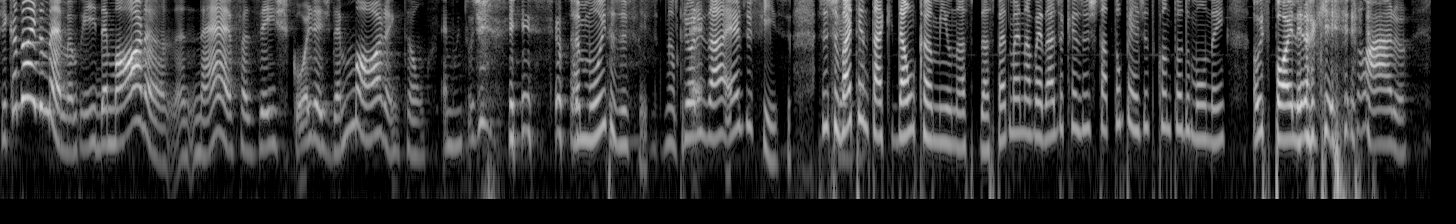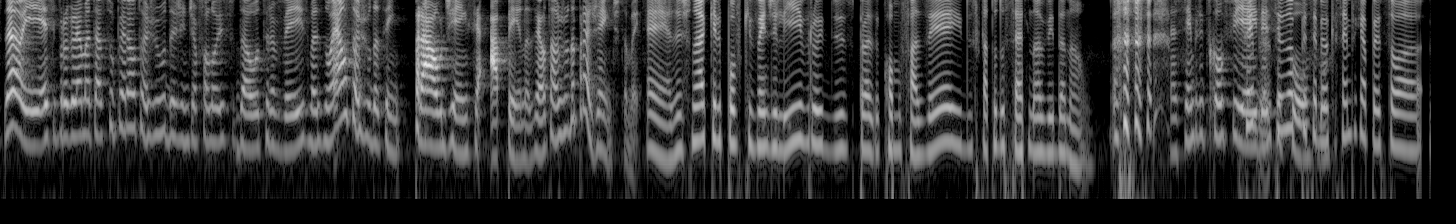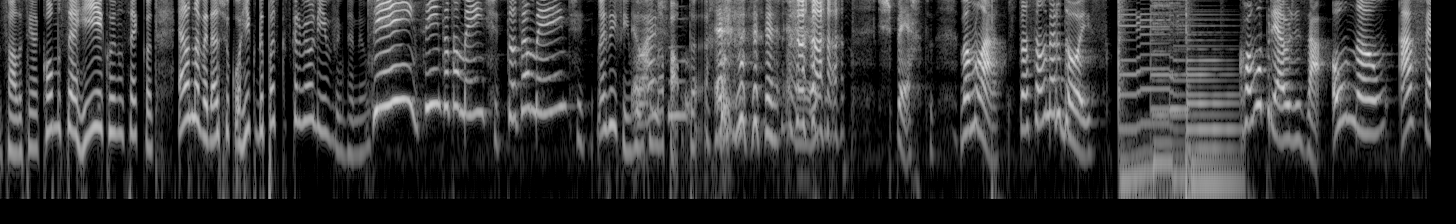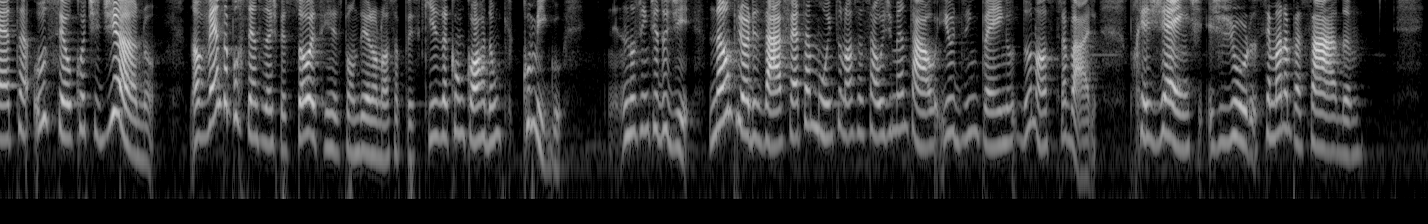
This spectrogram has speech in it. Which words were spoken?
fica doido mesmo. E demora, né? Fazer escolhas demora. Então, é muito difícil. É muito difícil. Não, priorizar é, é difícil. A gente vai tentar que dar um caminho nas, das pedras, mas na verdade é que a gente está tão perdido quanto todo mundo, hein? O spoiler aqui. Claro. Não, e esse programa tá super autoajuda, a gente já falou isso da outra vez, mas não é autoajuda assim pra audiência apenas, é autoajuda pra gente também. É, a gente não é aquele povo que vende livro e diz pra como fazer e diz que tá tudo certo na vida, não. Eu sempre desconfiei Sempre, desse você já povo. percebeu que sempre que a pessoa fala assim, ah, como ser rico e não sei quanto. Ela, na verdade, ficou rico depois que escreveu o livro, entendeu? Sim, sim, totalmente. Totalmente. Mas enfim, voltando à acho- pauta. É, eu acho esperto. Vamos lá. Situação número 2. Como priorizar ou não afeta o seu cotidiano? 90% das pessoas que responderam nossa pesquisa concordam comigo. No sentido de não priorizar afeta muito nossa saúde mental e o desempenho do nosso trabalho. Porque, gente, juro, semana passada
